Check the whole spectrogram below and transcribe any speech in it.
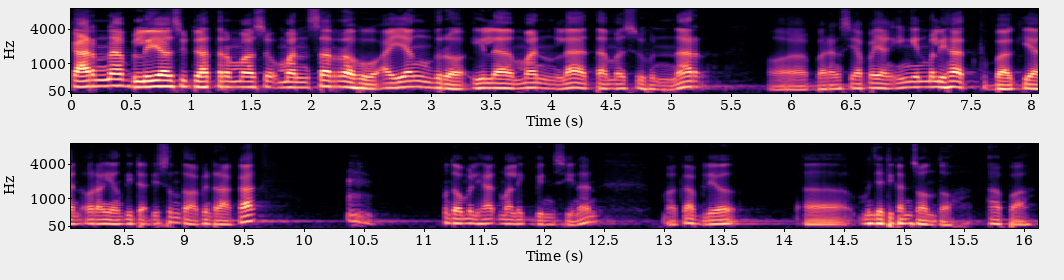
karena beliau sudah termasuk mansarrahu ayangdro ila man la tamasuhun nar Eh, barang siapa yang ingin melihat kebahagiaan orang yang tidak disentuh api neraka untuk melihat Malik bin Sinan maka beliau eh, menjadikan contoh apa?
